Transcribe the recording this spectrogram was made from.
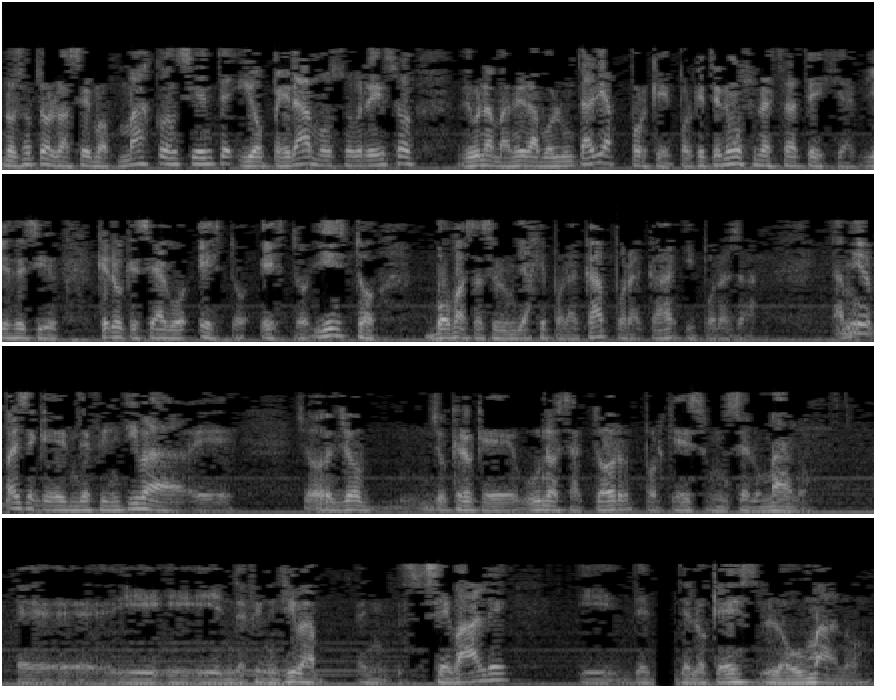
Nosotros lo hacemos más consciente y operamos sobre eso de una manera voluntaria. ¿Por qué? Porque tenemos una estrategia y es decir, creo que si hago esto, esto y esto, vos vas a hacer un viaje por acá, por acá y por allá. A mí me parece que en definitiva eh, yo, yo, yo creo que uno es actor porque es un ser humano eh, y, en definitiva se vale y de, lo que es lo humano.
